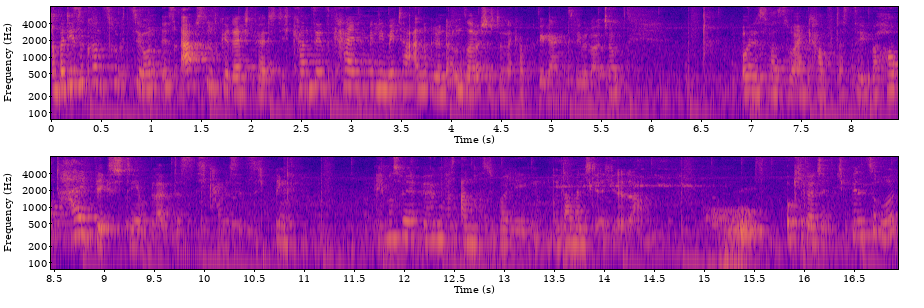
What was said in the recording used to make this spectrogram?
aber diese Konstruktion ist absolut gerechtfertigt. Ich kann sie jetzt keinen Millimeter anrühren, weil unser Wäscheständer kaputt gegangen ist, liebe Leute. Und es war so ein Kampf, dass der überhaupt halbwegs stehen bleibt. Das, ich kann das jetzt nicht bringen. Ich muss mir irgendwas anderes überlegen. Und dann bin ich gleich wieder da. Okay, Leute, ich bin zurück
